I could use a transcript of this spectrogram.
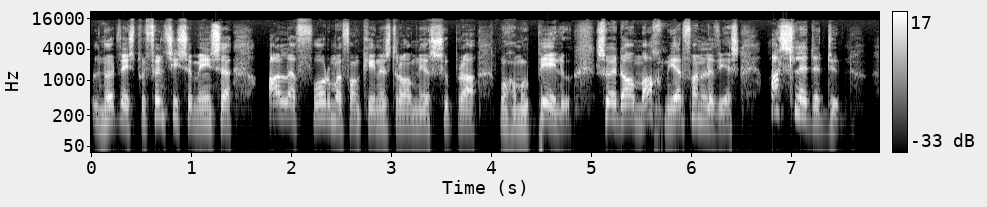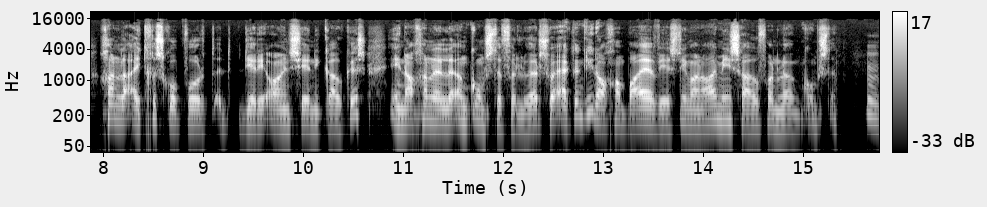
Noordwes provinsie se mense alle forme van kennis dra meneer Supra Mohamopelo. So daar mag meer van hulle wees. As hulle dit doen, gaan hulle uitgeskop word deur die ANC in die Caucasus en dan gaan hulle inkomste verloor. So ek dink nie daar gaan baie wees nie want daai mense hou van hulle inkomste. Hmm.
